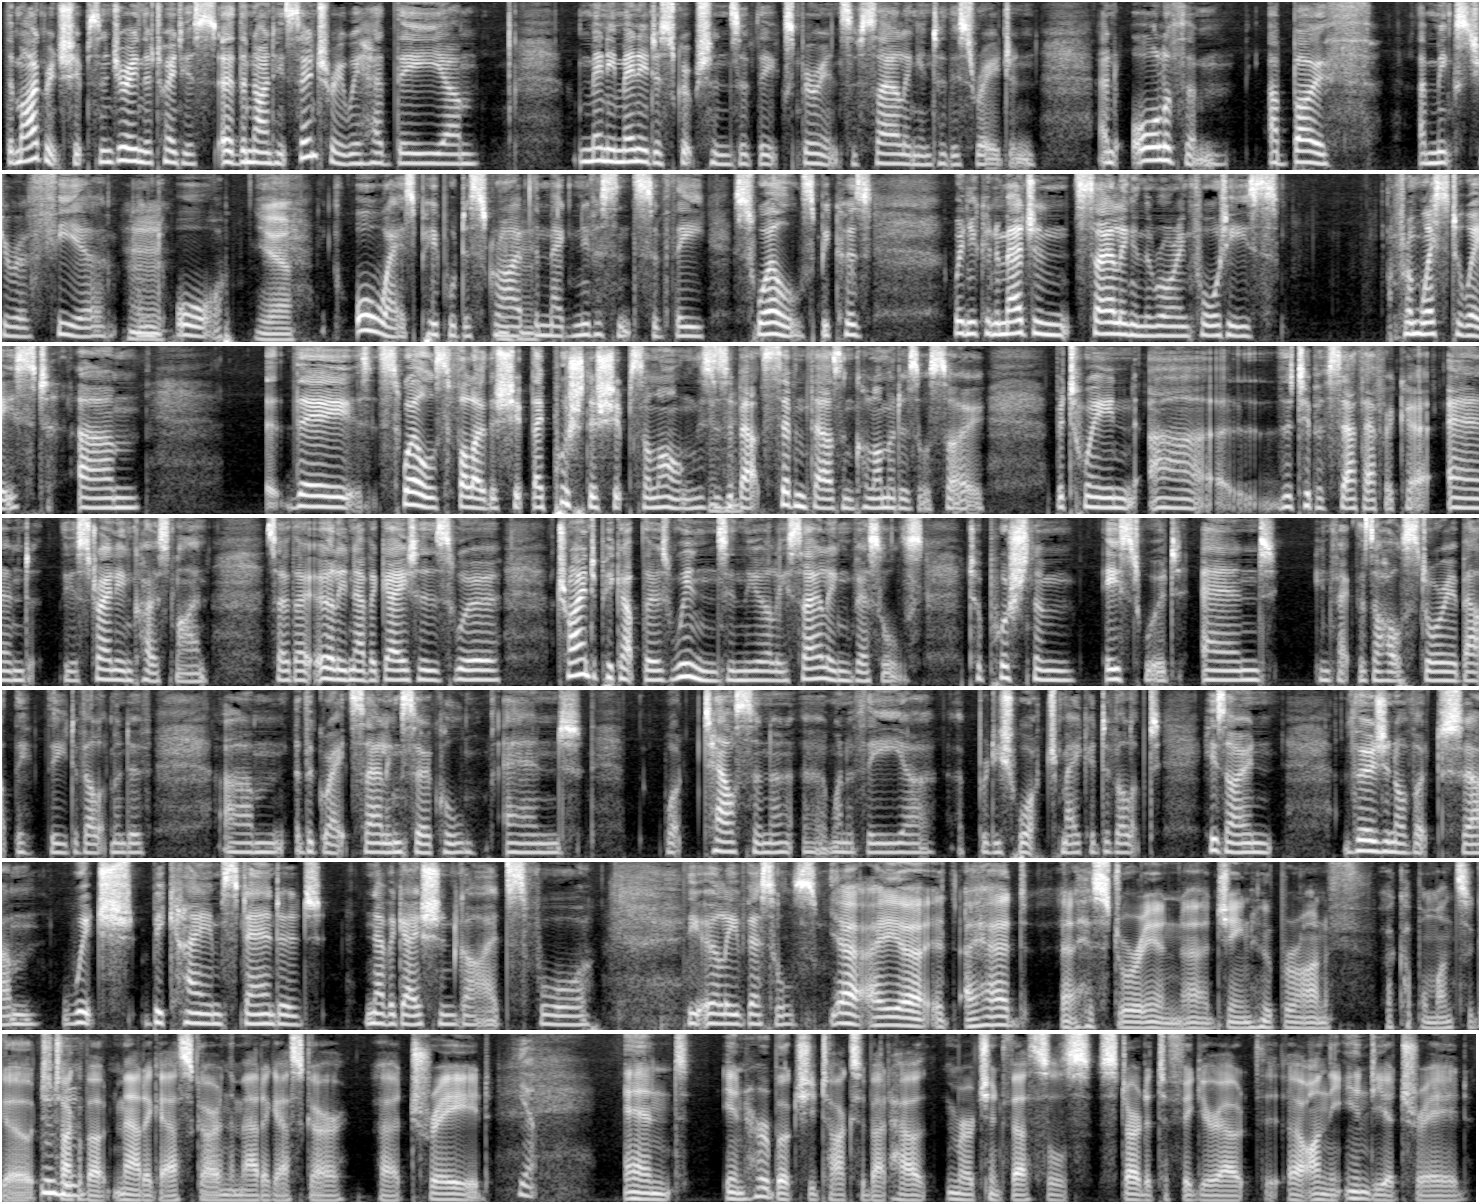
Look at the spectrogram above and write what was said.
the migrant ships. And during the twentieth, uh, the nineteenth century, we had the um, many, many descriptions of the experience of sailing into this region, and all of them are both a mixture of fear mm. and awe. Yeah. Always people describe mm-hmm. the magnificence of the swells because when you can imagine sailing in the roaring 40s from west to east, um, the swells follow the ship, they push the ships along. This mm-hmm. is about 7,000 kilometres or so between uh, the tip of South Africa and the Australian coastline. So the early navigators were trying to pick up those winds in the early sailing vessels to push them eastward. And in fact, there's a whole story about the, the development of um, the Great Sailing Circle and what Towson, uh, uh, one of the uh, British watchmaker, developed his own version of it, um, which became standard navigation guides for the early vessels. Yeah, I uh, it, I had a historian uh, Jane Hooper on a, f- a couple months ago to mm-hmm. talk about Madagascar and the Madagascar uh, trade. Yeah, and in her book she talks about how merchant vessels started to figure out the, uh, on the India trade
